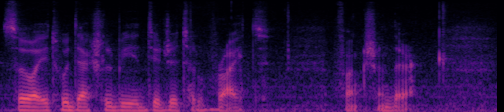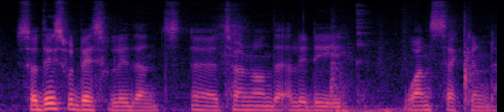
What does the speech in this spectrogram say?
So it would actually be a digital write function there. So this would basically then uh, turn on the LED one second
